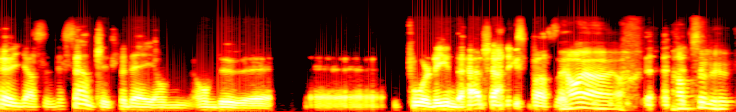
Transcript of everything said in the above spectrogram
höjas väsentligt för dig om, om du eh, eh, får in det här träningspasset. Ja, ja, ja, absolut.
